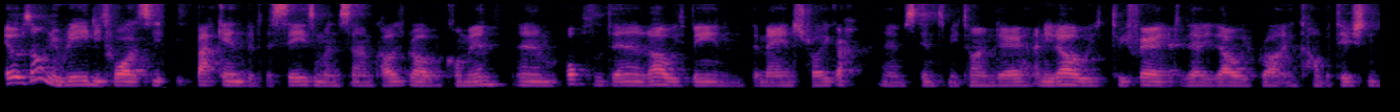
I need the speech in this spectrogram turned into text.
It was only really towards the back end of the season when Sam Cosgrove would come in. Um, up to then, it always been the main striker um, since my time there. And he'd always, to be fair to that, he'd always brought in competition.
